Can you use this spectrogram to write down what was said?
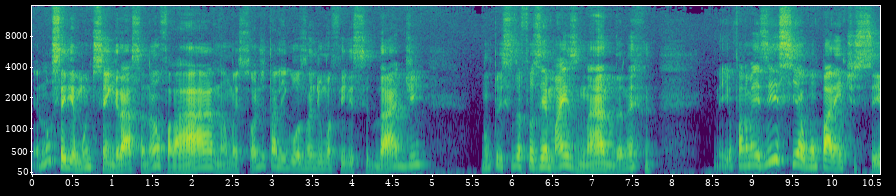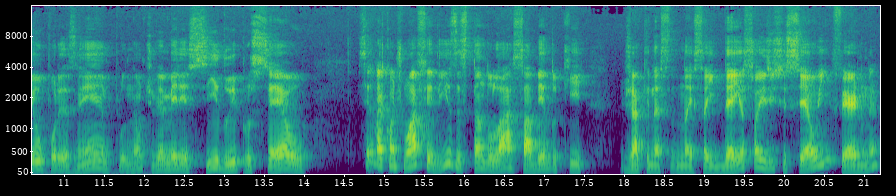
não seria muito sem graça não? Falar, ah, não, mas só de estar ali gozando de uma felicidade não precisa fazer mais nada, né? E eu falo, mas e se algum parente seu, por exemplo, não tiver merecido ir para o céu? Você vai continuar feliz estando lá, sabendo que já que nessa, nessa ideia só existe céu e inferno, né?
